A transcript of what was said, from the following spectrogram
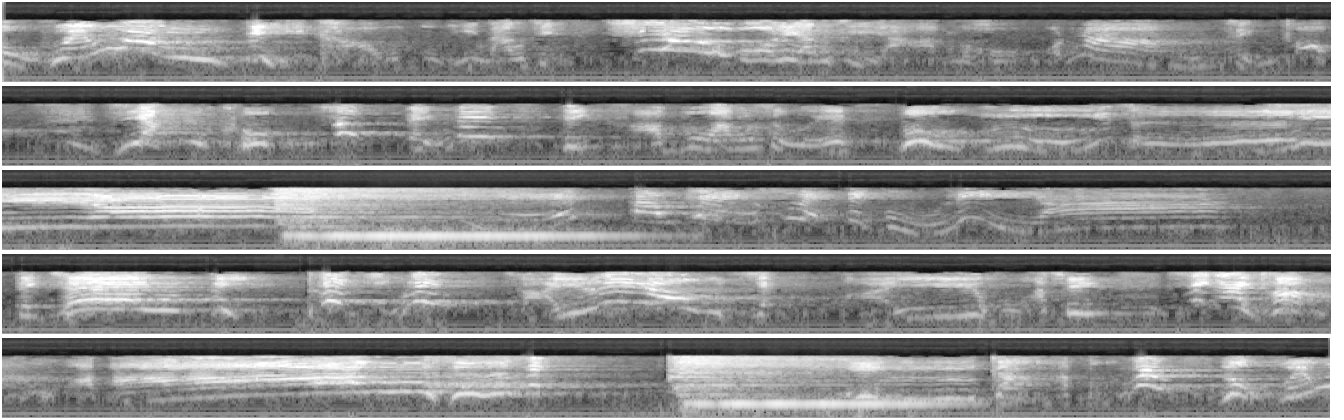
陆回王必靠为难解，小我两将何难挣脱？要苦足定命，立下万岁不逆子呀！敌情必拼命，在了将来华清，心爱他我当是谁？天家不安，路为弯，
